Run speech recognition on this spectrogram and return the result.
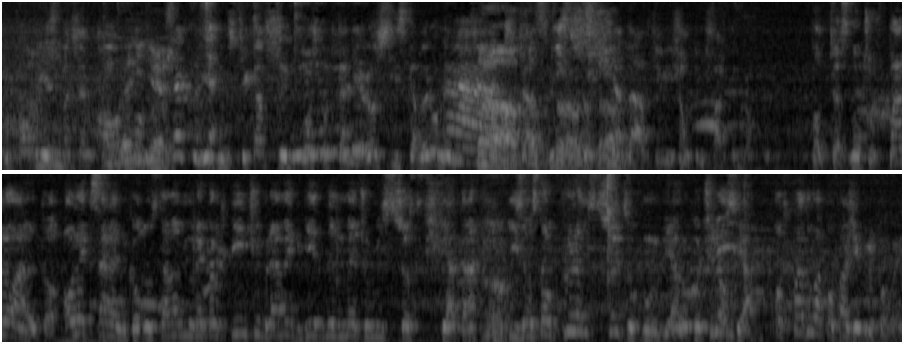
grupowy jest meczem o... Dobra, idziesz? Kurczę, kurczę. Jednym z ciekawszych było spotkanie Rosji z Kamerunem. A. Co podczas to, w którą Mistrzostw stronę? Świata w 94 roku. Podczas meczu w Palo Alto Olek Salenko ustanowił rekord pięciu bramek w jednym meczu Mistrzostw Świata i został królem strzelców mundialu, choć Rosja odpadła po fazie grupowej.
